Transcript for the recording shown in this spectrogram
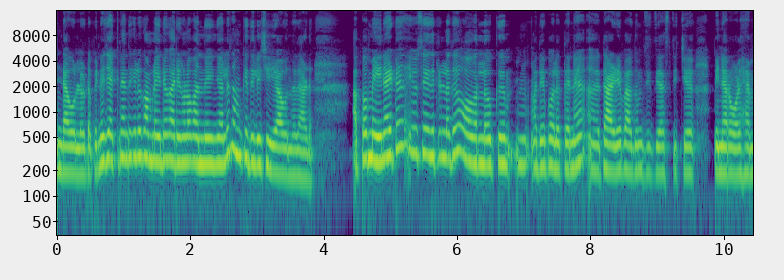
ഉണ്ടാവുള്ളൂ കേട്ടോ. പിന്നെ ജാക്കിന് എന്തെങ്കിലും കംപ്ലൈന്റോ കാര്യങ്ങളോ വന്നു കഴിഞ്ഞാൽ നമുക്കിതിൽ ചെയ്യാവുന്നതാണ്. അപ്പോൾ മെയിനായിട്ട് യൂസ് ചെയ്തിട്ടുള്ളത് ഓവർലോക്ക് അതേപോലെ തന്നെ താഴെ ഭാഗം ജിജാ സ്റ്റിച്ച് പിന്നെ റോൾ ഹാം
